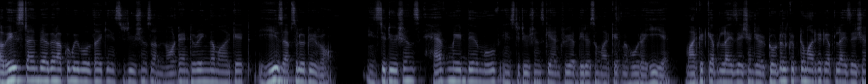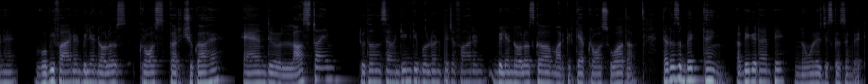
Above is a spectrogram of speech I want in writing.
अभी इस टाइम पे अगर आपको कोई बोलता है कि institutions are not entering the market ही is absolutely wrong institutions have made their move institutions की एंट्री अब धीरे से मार्केट में हो रही है। मार्केट कैपिटलाइजेशन जो टोटल क्रिप्टो मार्केट कैपिटलाइजेशन है, वो भी five hundred billion dollars cross कर चुका है। एंड लास्ट टाइम 2017 के बुल रन पे जब फाइव बिलियन डॉलर्स का मार्केट कैप क्रॉस हुआ था that was a big thing अभी के टाइम पे no one is discussing it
